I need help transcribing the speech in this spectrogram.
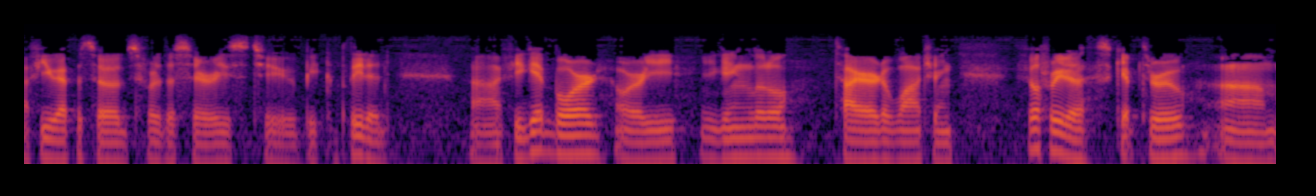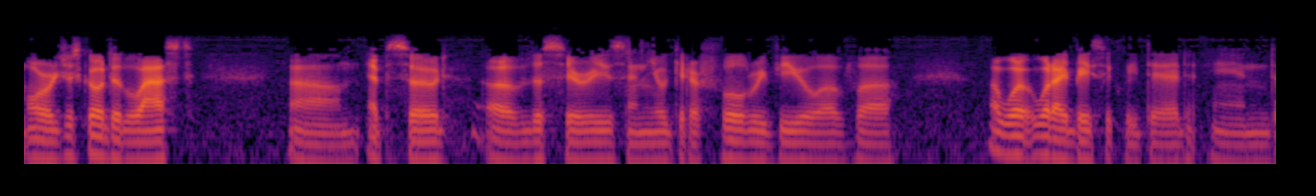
a few episodes for the series to be completed. Uh, if you get bored or you, you're getting a little tired of watching, feel free to skip through um, or just go to the last um, episode of the series and you'll get a full review of, uh, what, what, I basically did and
